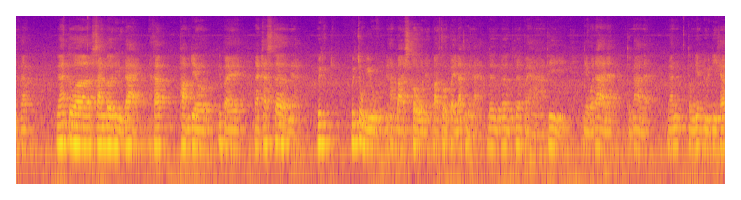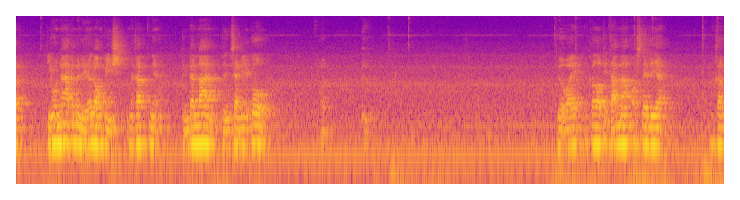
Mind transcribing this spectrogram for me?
นะครับงั้นตัวซานเบอร์อยู่ได้นะครับพามเดียวที่ไปแลนคัสเตอร์เนี่ยวิกวิกจูวิวนะครับบาสโตเนี่ยบาสโตไปรัฐเหนือเริ่มเริ่มเริ่มไปหาที่เนวาดาแล้วตัวหน้าแล้วงั้นตรงนี้ดูดีครับทีโฮน่าก็ม่เหลือลองบีชนะครับเนี่ยถึงด้านล่างถึงซานดิเอโก เผื่อไว้ก็ที่ถามมาออสเตรเลียนะครับ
